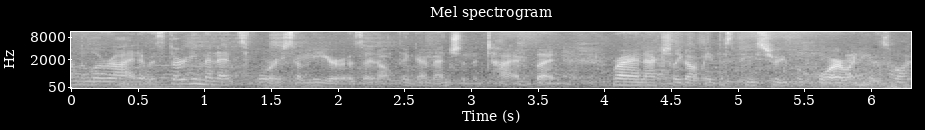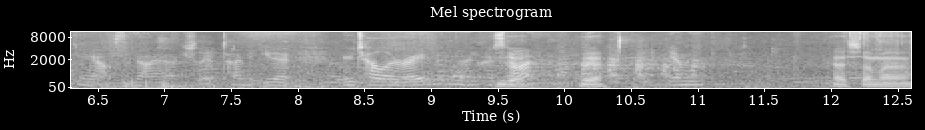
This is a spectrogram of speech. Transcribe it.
gondola ride. It was 30 minutes for 70 euros. I don't think I mentioned the time, but Ryan actually got me this pastry before when he was walking out, so now I actually have time to eat it. Nutella, right? Croissant. Yeah. Yum. Has some uh,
